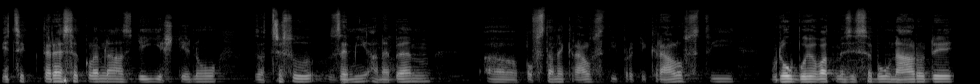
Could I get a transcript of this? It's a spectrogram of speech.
Věci, které se kolem nás dějí, ještě jednou zatřesu zemí a nebem, eh, povstane království proti království, budou bojovat mezi sebou národy,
